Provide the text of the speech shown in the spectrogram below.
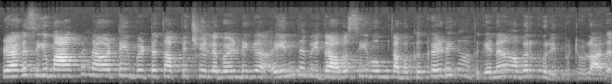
ரகசியமாக நாட்டை விட்டு தப்பிச் செல்ல வேண்டிய எந்தவித அவசியமும் தமக்கு கிடையாது என அவர் குறிப்பிட்டுள்ளார்.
